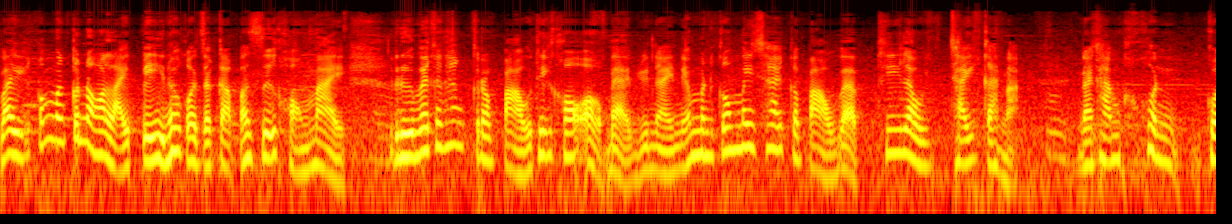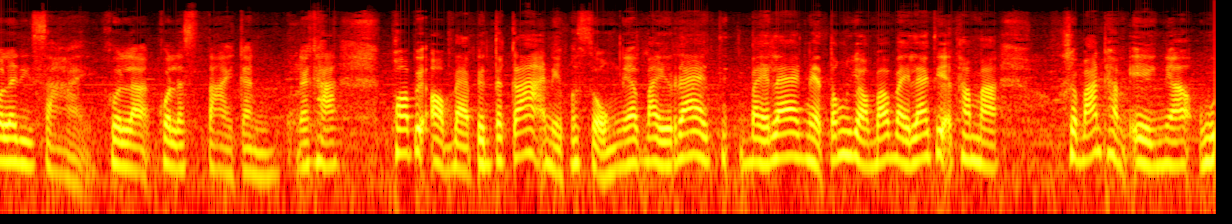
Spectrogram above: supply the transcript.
ไปก็มันก็นอนหลายปีเนอะกว่าจะกลับมาซื้อของใหม่ หรือแม้กระทั่งกระเป๋าที่เขาออกแบบอยู่ไหนเนี่ยมันก็ไม่ใช่กระเป๋าแบบที่เราใช้กันอะนะคะคนคนละดีไซน์คนละคนละสไตล์กันนะคะพอไปออกแบบเป็นตะกร้าอเนกประสงค์เนี่ยใบแรกใบแรกเนี่ยต้องยอมว่าใบแรกที่ทำมาชาวบ้านทำเองเนี่ยโอ้โห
